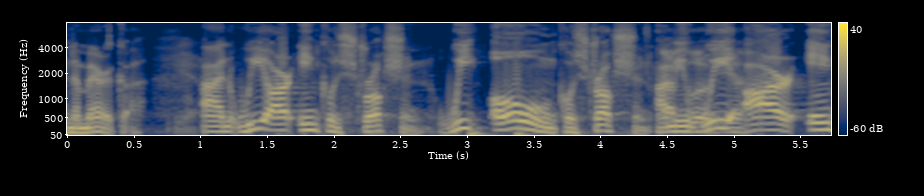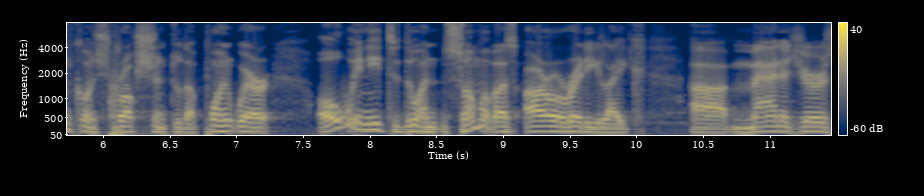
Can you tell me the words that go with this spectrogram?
in america Yeah. and we are in construction we own construction i mean we yeah. are in construction to the point where all we need to do and some of us are already like uh, managers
